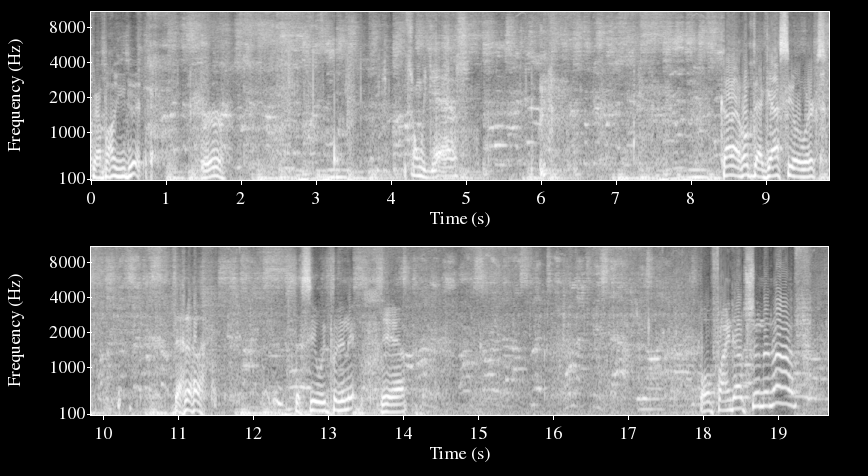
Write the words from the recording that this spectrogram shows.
Grandpa, you do it. Sure. It's only gas. God, I hope that gas seal works. That uh, the seal we put in it. Yeah. We'll find out soon enough.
